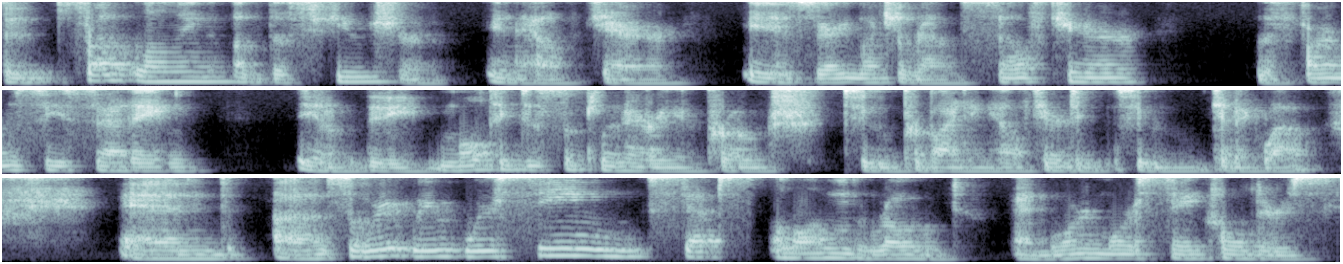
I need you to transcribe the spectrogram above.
the front line of the future in healthcare is very much around self care, the pharmacy setting, you know, the multidisciplinary approach to providing healthcare to, to Quebecois. And uh, so we're, we're, we're seeing steps along the road and more and more stakeholders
